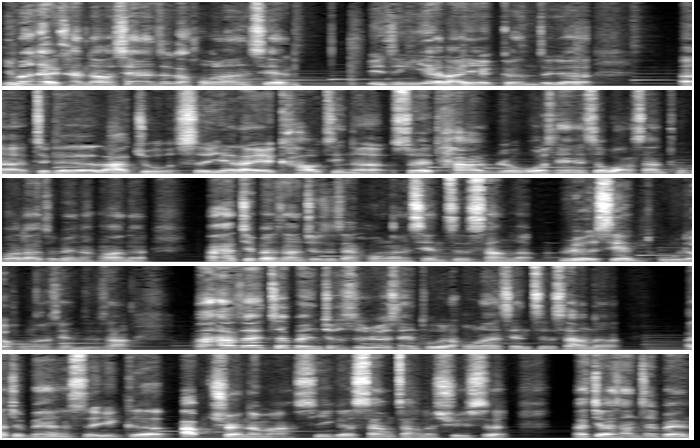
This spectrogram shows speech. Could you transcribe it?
你们可以看到现在这个红蓝线已经越来越跟这个呃这个蜡烛是越来越靠近了。所以它如果现在是往上突破到这边的话呢，那它基本上就是在红蓝线之上了，日线图的红蓝线之上。那它在这边就是日线图的红蓝线之上呢，它就变成是一个 up trend 了嘛，是一个上涨的趋势。那加上这边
